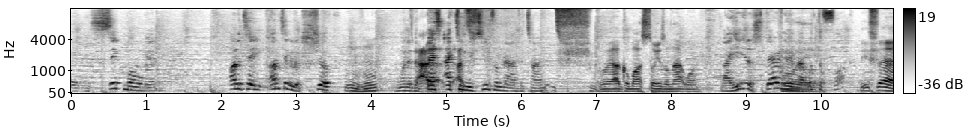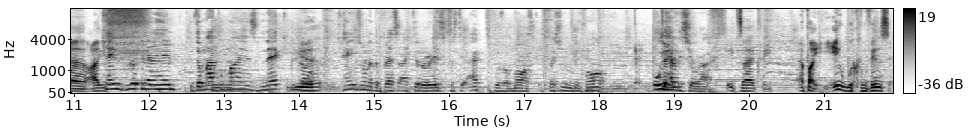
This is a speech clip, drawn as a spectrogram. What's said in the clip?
a, a sick moment. Undertaker, Undertaker looks shook. Mm-hmm. One of the Ah, best acting that's- we've seen from him at the time. Boy, I got my stories on that one. Like he's just staring at him like, what the fuck? If, uh, I, Kane's looking at him with the Michael Myers neck. You know, Yeah. Kane's one of the best actors there is because to act with a mask, especially when you can't, all you have is your eyes. exactly. Uh, But it was convincing.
